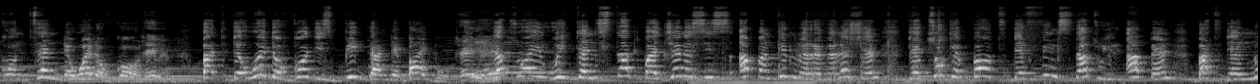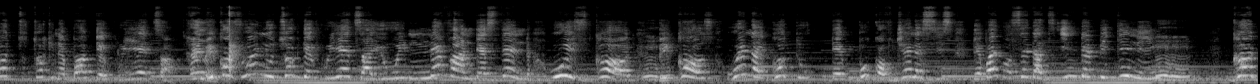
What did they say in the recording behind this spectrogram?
contain the word of God. Amen. But the word of God is big than the Bible. Amen. That's why we can start by Genesis up until the Revelation. They talk about the things that will happen, but they're not talking about the Creator. Amen. Because when you talk the Creator, you will never understand who is God. Mm-hmm. Because when I go to the book of Genesis, the Bible said that in the beginning, Mm-hmm. God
